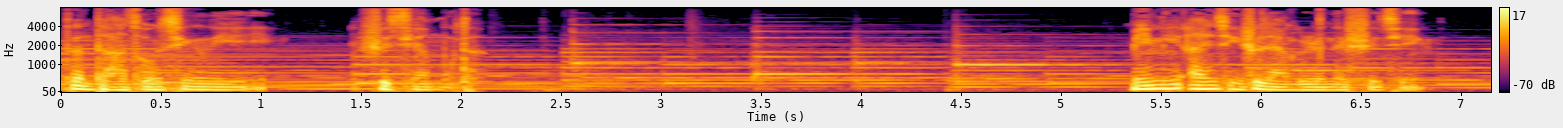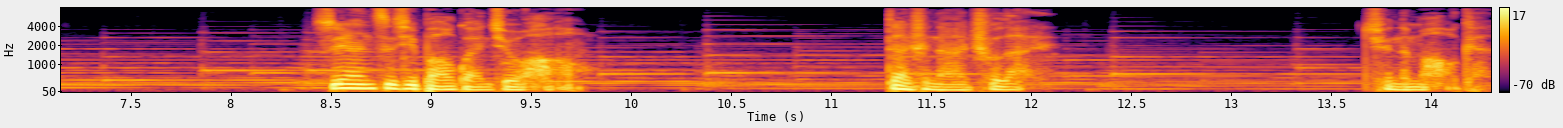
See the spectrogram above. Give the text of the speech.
但打从心里是羡慕的。明明爱情是两个人的事情，虽然自己保管就好，但是拿出来却那么好看。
